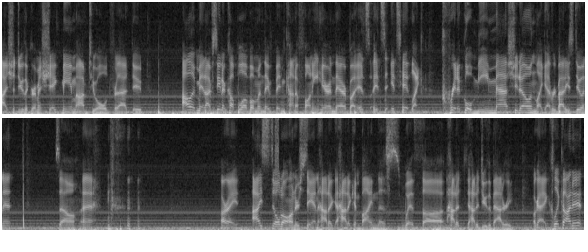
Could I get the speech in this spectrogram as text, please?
I should do the Grimace Shake meme. I'm too old for that, dude. I'll admit, I've seen a couple of them and they've been kind of funny here and there, but it's it's it's hit like critical meme mash, you know, and like everybody's doing it. So, eh. All right. I still don't understand how to how to combine this with uh, how to how to do the battery. Okay, I click on it,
